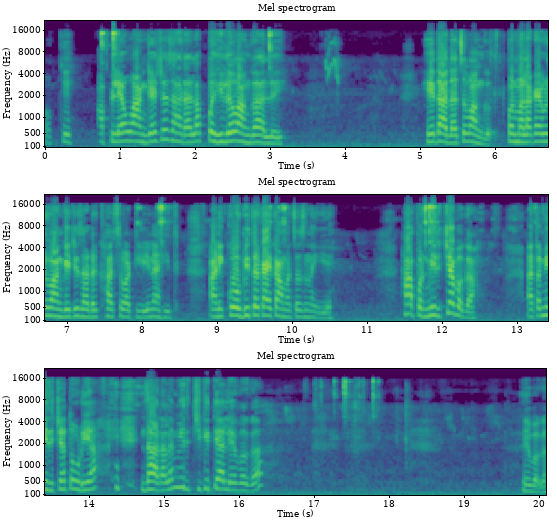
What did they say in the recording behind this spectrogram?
ओके. आपल्या वांग्याच्या झाडाला पहिलं वांगं आलंय. हे दादाचं वांग. पण मला काय एवढी वांग्याची झाडं खास वाटली नाहीत. आणि कोबी तर काय कामाचाच नाही आहे हां पण मिरच्या बघा. आता मिरच्या तोडूया. झाडाला मिरची किती आली आहे बघा. हे बघा.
